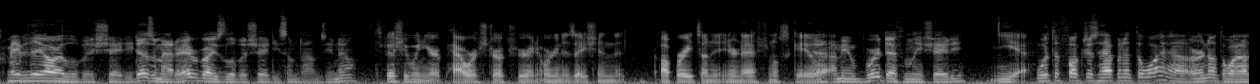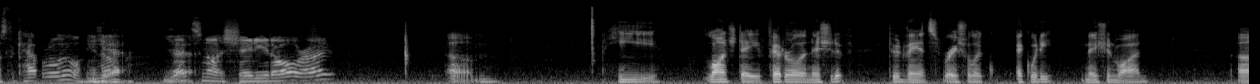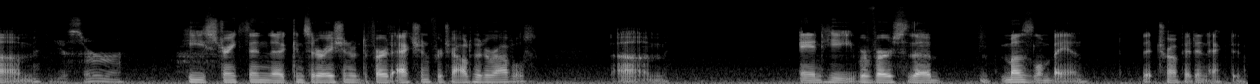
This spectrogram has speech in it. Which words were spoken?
maybe they are a little bit shady. Doesn't matter. Everybody's a little bit shady sometimes, you know. Especially when you're a power structure and organization that operates on an international scale. Yeah, I mean, we're definitely shady. Yeah. What the fuck just happened at the White House, or not the White House, the Capitol Hill? You know, Yeah. Yeah. that's not shady at all, right? um, he launched a federal initiative to to advance racial equ- equity nationwide. Um, Yes, sir. He strengthened the consideration of deferred action for childhood arrivals. Um, and he reversed the Muslim ban that Trump had enacted.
